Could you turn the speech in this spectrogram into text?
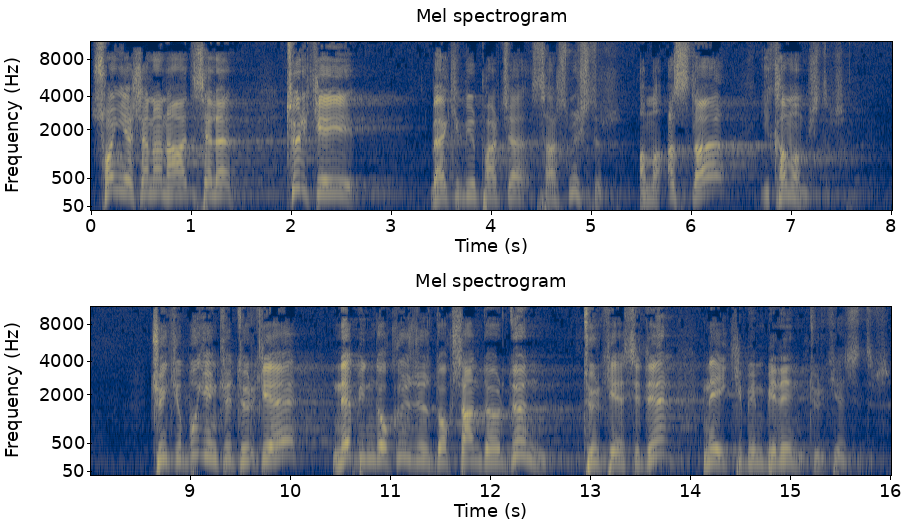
Son yaşanan hadiseler Türkiye'yi belki bir parça sarsmıştır ama asla yıkamamıştır. Çünkü bugünkü Türkiye ne 1994'ün Türkiye'sidir ne 2001'in Türkiye'sidir.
